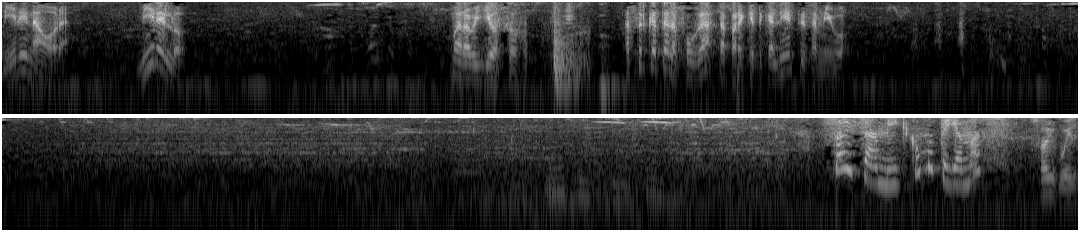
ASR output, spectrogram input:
Miren ahora. Mírenlo. Maravilloso. Acércate a la fogata para que te calientes, amigo. Soy Sammy. ¿Cómo te llamas? Soy Will.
